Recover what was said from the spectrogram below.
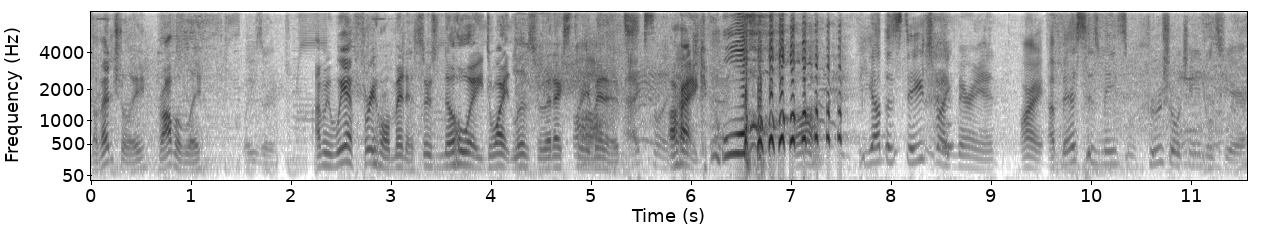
eventually, probably. Laser. I mean, we have three whole minutes. There's no way Dwight lives for the next three Oh, minutes. excellent All right. oh, he got the stage spike variant. All right, Abyss has made some crucial changes here,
